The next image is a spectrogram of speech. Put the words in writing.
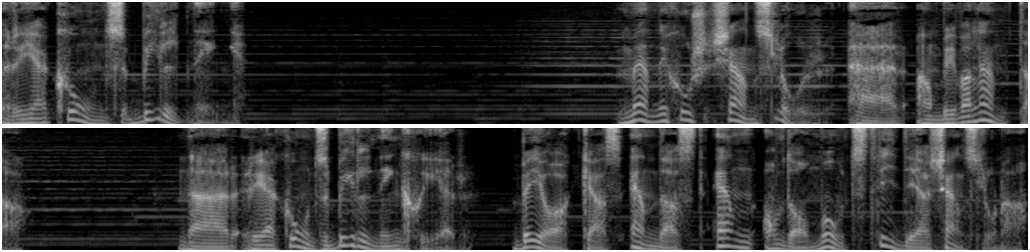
Reaktionsbildning Människors känslor är ambivalenta. När reaktionsbildning sker bejakas endast en av de motstridiga känslorna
